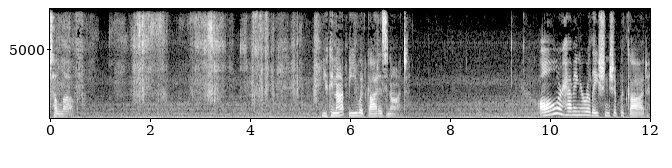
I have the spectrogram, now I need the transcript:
to love. You cannot be what God is not. All are having a relationship with God.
